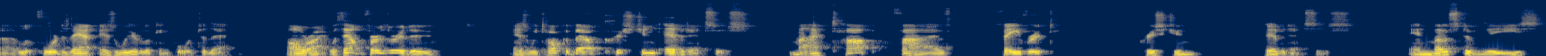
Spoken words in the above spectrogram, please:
uh, look forward to that as we are looking forward to that. All right, without further ado, as we talk about Christian evidences, my top five favorite Christian evidences. And most of these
